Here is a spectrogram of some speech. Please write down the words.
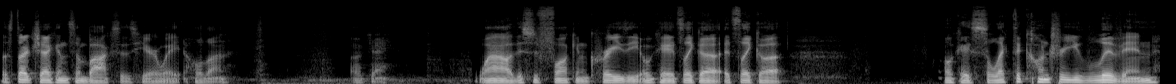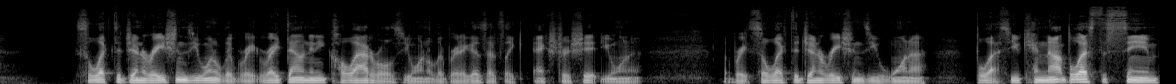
Let's start checking some boxes here. Wait, hold on. Okay. Wow, this is fucking crazy. Okay, it's like a it's like a Okay, select the country you live in. Select the generations you want to liberate. Write down any collaterals you want to liberate. I guess that's like extra shit you want to liberate. Select the generations you want to bless. You cannot bless the same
